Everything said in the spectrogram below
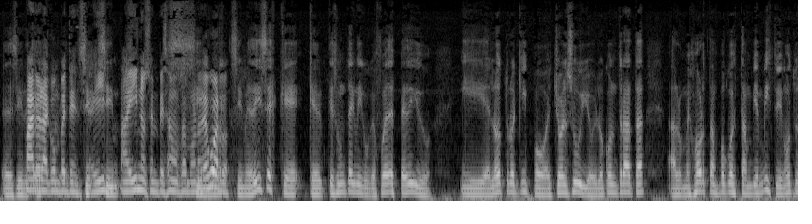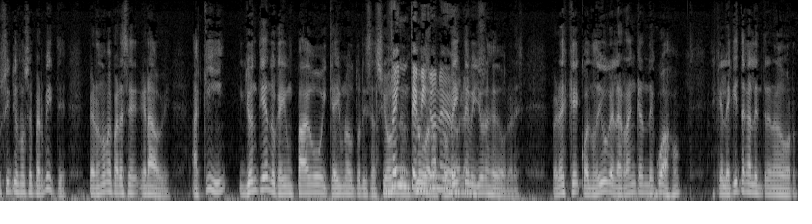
Es decir, Para eh, la competencia. si- ahí, si- ahí nos empezamos a poner si de me- acuerdo. si me dices que, que- que es un técnico que fue despedido y el otro equipo echó el suyo y lo contrata, a lo mejor tampoco es tan bien visto y en otros sitios no se permite, pero no me parece grave. Aquí yo entiendo que hay un pago y que hay una autorización 20 de un millones otro, de 20 dólares. millones de dólares. Pero es que cuando digo que le arrancan de cuajo, es que le quitan al entrenador,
